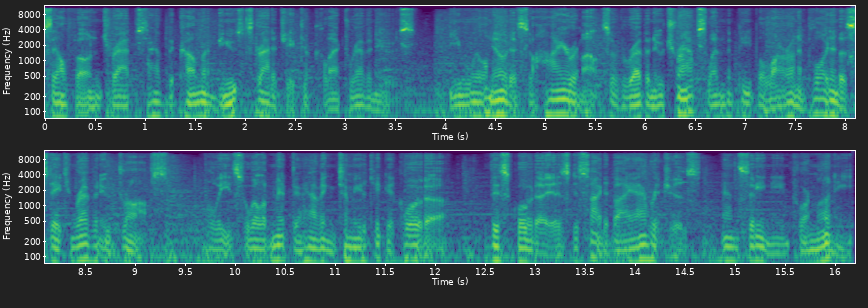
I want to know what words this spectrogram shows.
cell phone traps have become an abused strategy to collect revenues. You will notice a higher amounts of revenue traps when the people are unemployed and the state's revenue drops. Police will admit to having to meet a ticket quota. This quota is decided by averages, and city need for money.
